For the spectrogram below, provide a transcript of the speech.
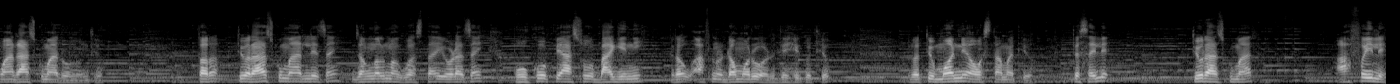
उहाँ राजकुमार हुनुहुन्थ्यो। तर त्यो राजकुमारले चाहिँ जङ्गलमा घस्दा एउटा चाहिँ भोको प्यासो बागिनी र आफ्नो डमरुहरू देखेको थियो र त्यो मर्ने अवस्थामा थियो। त्यसैले त्यो राजकुमार आफैले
